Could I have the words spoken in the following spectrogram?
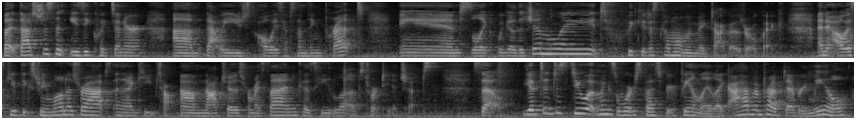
But that's just an easy quick dinner. Um, that way you just always have something prepped. And so like we go to the gym late, we could just come home and make tacos real quick. And I always keep the extreme wellness wraps and I keep um, nachos for my son because he loves tortilla chips. So you have to just do what makes works best for your family. Like I haven't prepped every meal,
